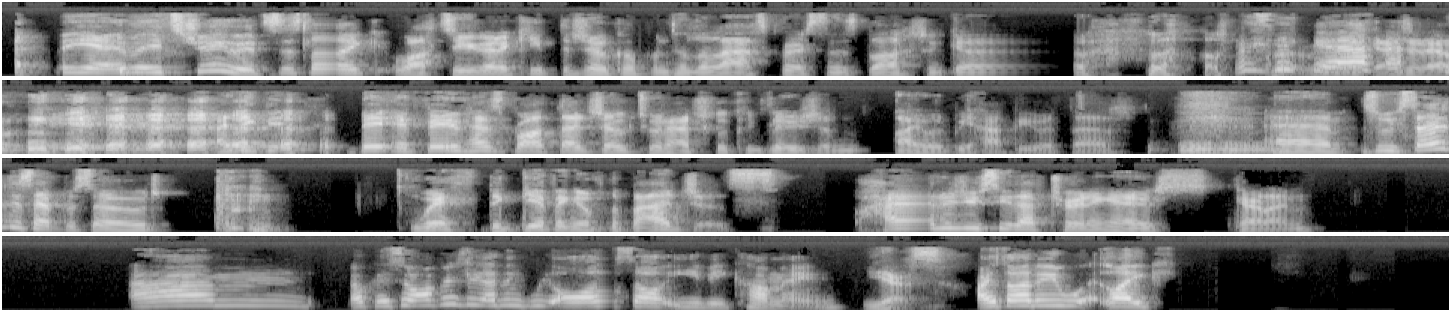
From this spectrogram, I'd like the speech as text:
But yeah, it's true. It's just like what? So you're going to keep the joke up until the last person is blocked and go. Oh, lol. It's not real. Like, I don't know. I think that if Viv has brought that joke to a natural conclusion, I would be happy with that. Mhm. Um, so we started this episode with the giving of the badges. How did you see that turning out, Caroline? um, okay, so obviously, I think we all saw Yvie coming. Yes. I thought it w- like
